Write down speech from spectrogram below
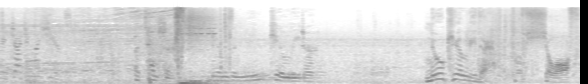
Recharging my shields. Attention. There is a new kill leader. New kill leader. Show off.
